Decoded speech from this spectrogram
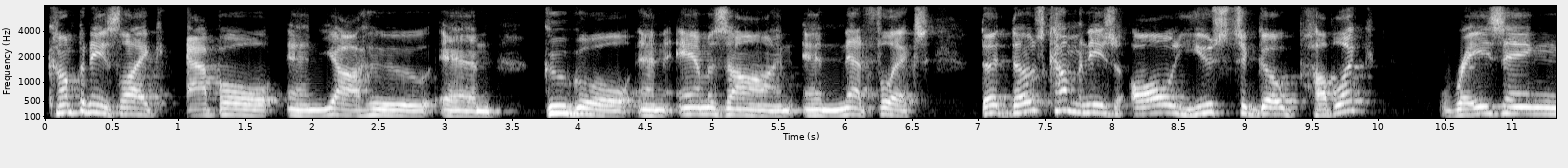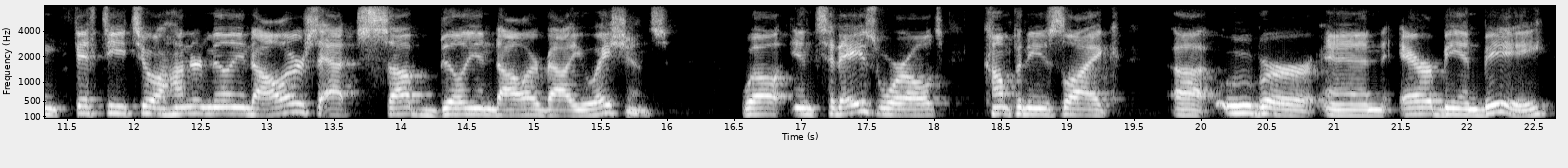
companies like Apple and Yahoo and Google and Amazon and Netflix, those companies all used to go public raising 50 to 100 million dollars at sub billion dollar valuations. Well, in today's world, companies like uh, Uber and Airbnb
